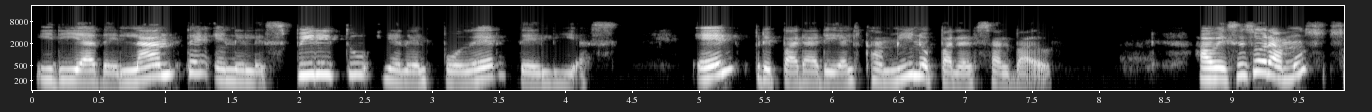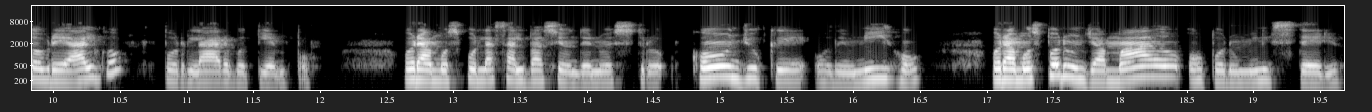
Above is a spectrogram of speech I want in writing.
iría delante en el espíritu y en el poder de Elías. Él prepararía el camino para el Salvador. A veces oramos sobre algo por largo tiempo. Oramos por la salvación de nuestro cónyuge o de un hijo, Oramos por un llamado o por un ministerio.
